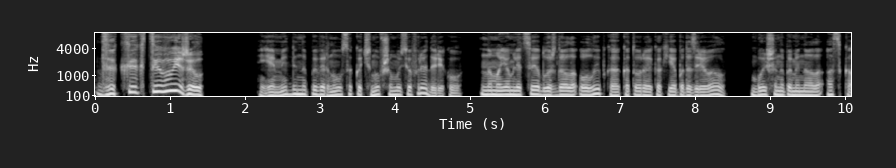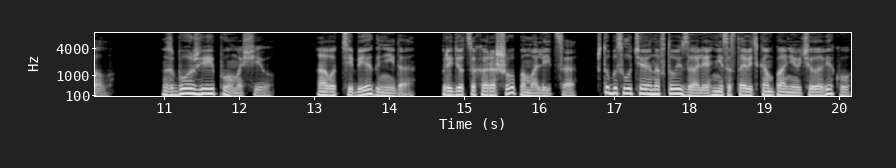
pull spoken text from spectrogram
«Да как ты выжил?» Я медленно повернулся к очнувшемуся Фредерику. На моем лице облаждала улыбка, которая, как я подозревал, больше напоминала оскал. «С Божьей помощью. А вот тебе, гнида, придется хорошо помолиться, чтобы случайно в той зале не составить компанию человеку,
